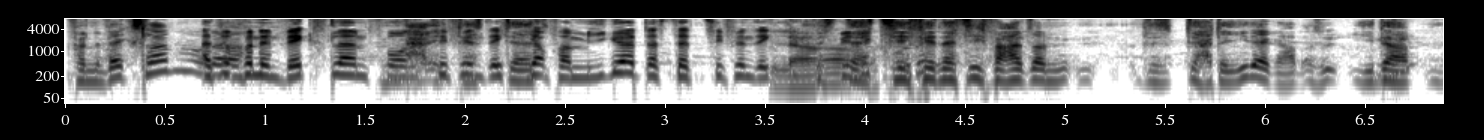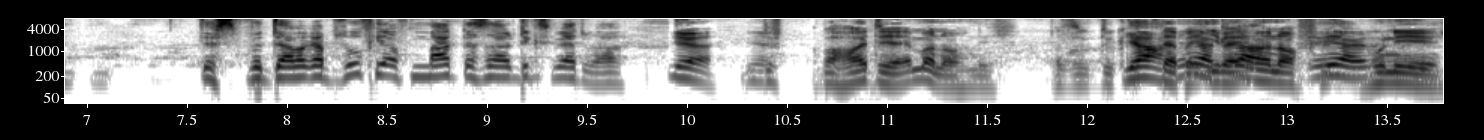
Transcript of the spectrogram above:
Von den Wechslern? Oder? Also von den Wechslern von Nein, C64 das- das- auf Amiga, dass der C64 Ja. das der Spiel C64 war halt so ein, das, der hatte jeder gehabt. Also jeder, das, da gab so viel auf dem Markt, dass er halt nichts wert war. ja, ja. Aber heute ja immer noch nicht. Also du kriegst Ja, ja, bei ja, eBay klar. immer noch für Ja, Huni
